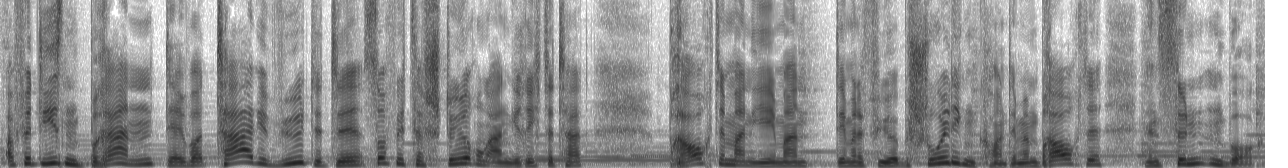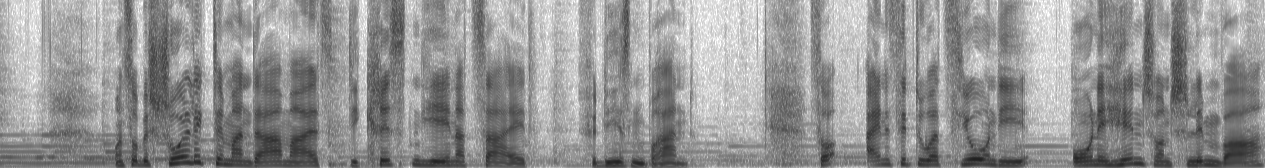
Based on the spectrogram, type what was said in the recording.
Aber für diesen Brand, der über Tage wütete, so viel Zerstörung angerichtet hat, brauchte man jemanden, den man dafür beschuldigen konnte. Man brauchte einen Sündenbock. Und so beschuldigte man damals die Christen jener Zeit für diesen Brand. So eine Situation, die ohnehin schon schlimm war,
